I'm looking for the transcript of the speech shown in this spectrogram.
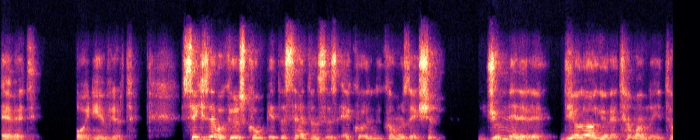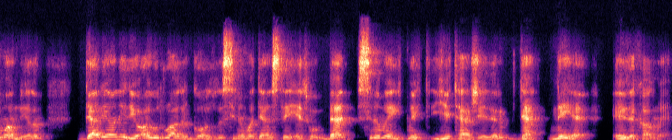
Evet, oynayabilirdi. 8'e bakıyoruz. Complete the sentences according to conversation. Cümleleri diyaloğa göre tamamlayın. Tamamlayalım. Derya ne diyor? I would rather go to the cinema than stay at home. Ben sinemaya gitmeyi tercih ederim. Den. Neye? Evde kalmaya.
